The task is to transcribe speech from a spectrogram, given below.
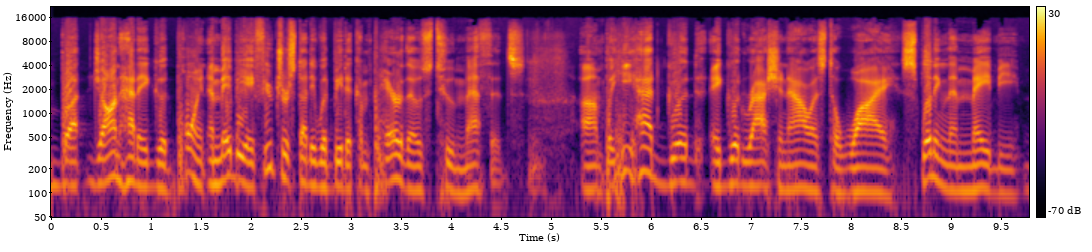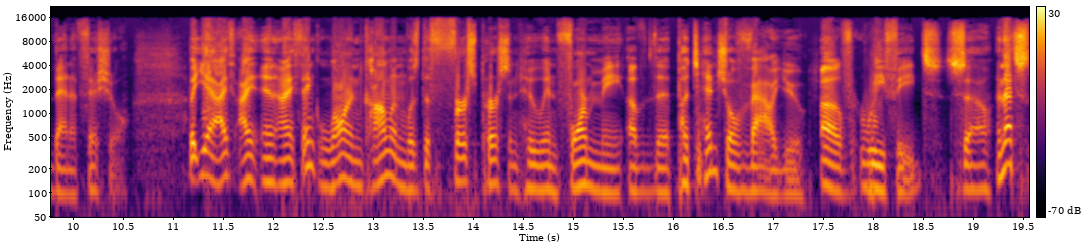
But John had a good point, and maybe a future study would be to compare those two methods. Mm. Um, but he had good a good rationale as to why splitting them may be beneficial. But yeah, I, I and I think Laurin Conlin was the first person who informed me of the potential value of refeeds. So, and that's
